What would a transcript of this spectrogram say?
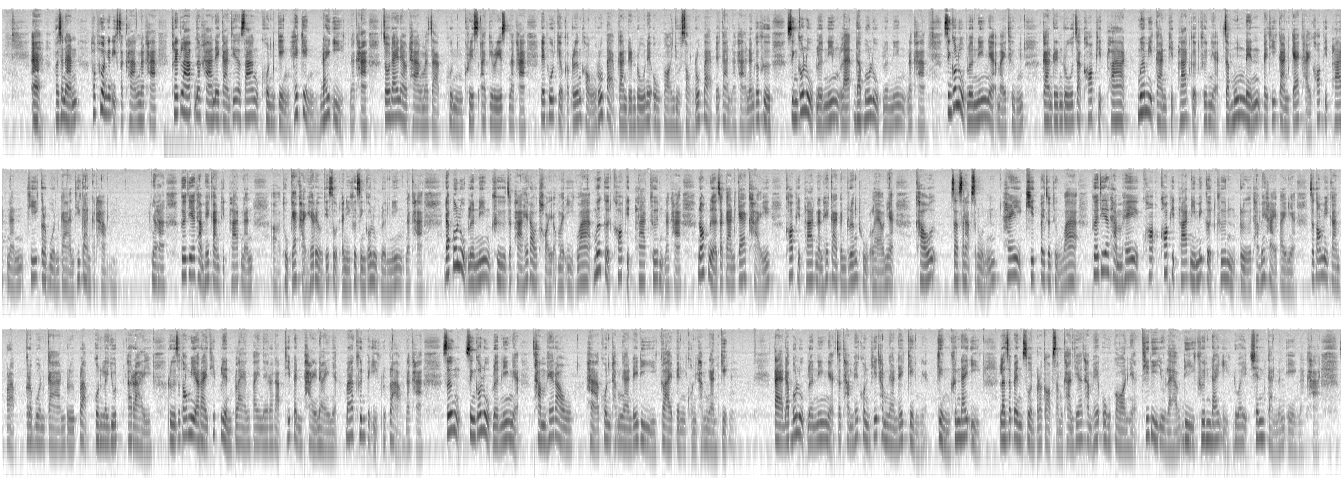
อะเพราะฉะนั้นทบทวนกันอีกสักครั้งนะคะ เคล็ดลับนะคะในการที่จะสร้างคนเก่งให้เก่งได้อีกนะคะโจได้แนวทางมาจากคุณคริสอากิริสนะคะได้พูดเกี่ยวกับเรื่องของรูปแบบการเรียนรู้ในองค์กรอยู่ 2 รูปแบบด้วยกันนะคะ นั่นก็คือ single loop learning และ double loop learning นะคะ single loop learning เนี่ยหมายถึงการเรียนรู้จากข้อผิดพลาด เมื่อมีการผิดพลาดเกิดขึ้นเนี่ยจะมุ่งเน้นไปที่การแก้ไขข้อผิดพลาดนั้นที่กระบวนการที่การกระทำ นะคะเพื่อที่จะทำให้การผิดพลาดนั้นถูกแก้ไขให้เร็วที่สุด อันนี้คือ single loop learning นะคะ double loop learning คือจะพาให้เราถอยออกมาอีกว่าเมื่อเกิดข้อผิดพลาดขึ้นนะคะ นอกเหนือจากการแก้ไขข้อผิดพลาดนั้นให้กลายเป็นเรื่องถูกแล้วเนี่ยเขา จะสนับสนุนให้คิดไปจนถึงว่า เพื่อที่จะทำให้ข้อข้อผิดพลาดนี้ไม่เกิดขึ้น หรือทำให้หายไปเนี่ยจะต้องมีการปรับกระบวนการหรือปรับกลยุทธ์อะไร หรือจะต้องมีอะไรที่เปลี่ยนแปลงไปในระดับที่เป็นภายในเนี่ยมากขึ้นไปอีกหรือเปล่านะคะ ซึ่ง Single Loop Learning เนี่ยทำให้เราหาคนทำงานได้ดี กลายเป็นคนทำงานเก่ง แต่ Double Loop Learning เนี่ยจะทำให้คนที่ทำงานได้เก่งเนี่ยเก่งขึ้นได้อีก แล้วจะเป็นส่วนประกอบสำคัญที่จะทำให้องค์กรเนี่ยที่ดีอยู่แล้วดีขึ้นได้อีกด้วยเช่นกันนั่นเองนะคะ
